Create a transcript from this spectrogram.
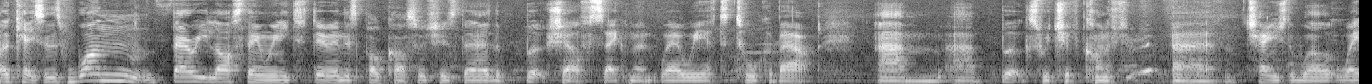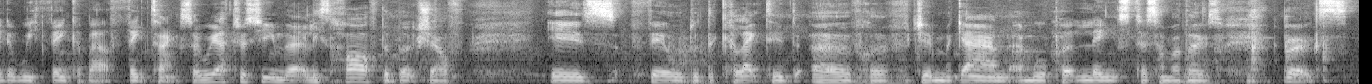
Okay, so there's one very last thing we need to do in this podcast, which is the the bookshelf segment, where we have to talk about um, uh, books which have kind of uh, changed the world way that we think about think tanks. So we have to assume that at least half the bookshelf is filled with the collected oeuvre of Jim McGann, and we'll put links to some of those books.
